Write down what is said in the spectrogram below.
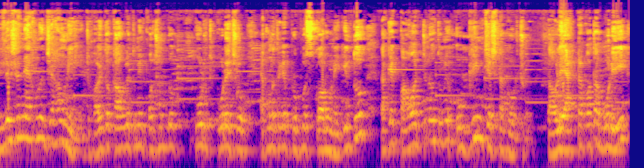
রিলেশনে এখনও যাওনি, হয়তো কাউকে তুমি পছন্দ করেছ, এখনও তাকে প্রপোজ করোনি, কিন্তু তাকে পাওয়ার জন্য তুমি অগ্রিম চেষ্টা করছ। তাহলে একটা কথা বলি,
